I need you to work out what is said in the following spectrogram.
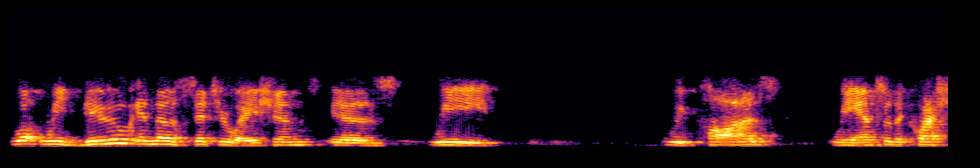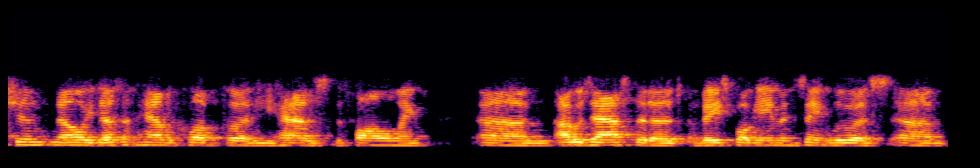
what we do in those situations is we we pause we answer the question, no, he doesn't have a club foot. He has the following. Um, I was asked at a, a, baseball game in St. Louis, um,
